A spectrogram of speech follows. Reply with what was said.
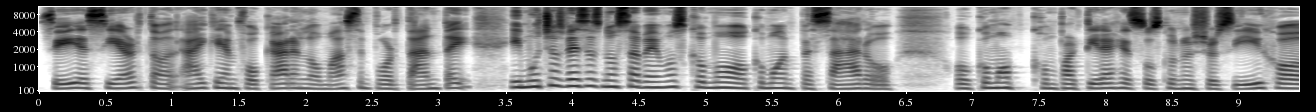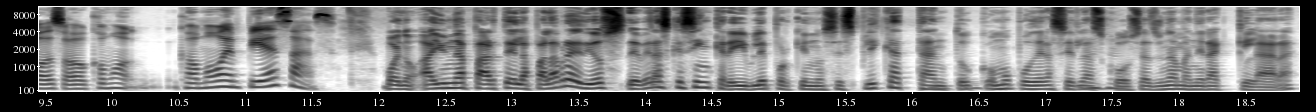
Sí, es cierto, hay que enfocar en lo más importante y muchas veces no sabemos cómo, cómo empezar o, o cómo compartir a Jesús con nuestros hijos o cómo, cómo empiezas. Bueno, hay una parte de la palabra de Dios de veras que es increíble porque nos explica tanto cómo poder hacer las cosas de una manera clara.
